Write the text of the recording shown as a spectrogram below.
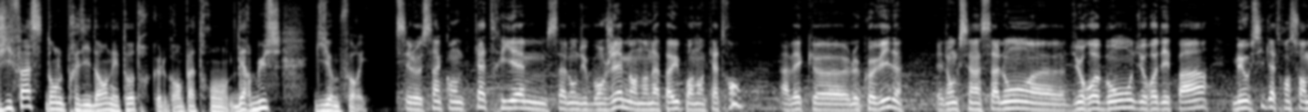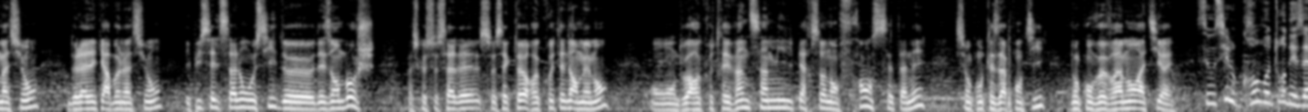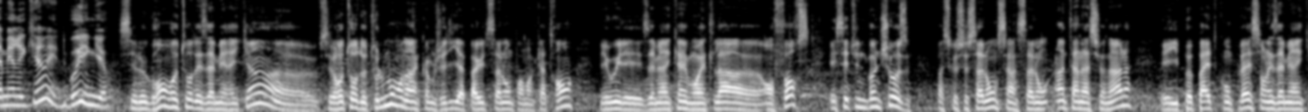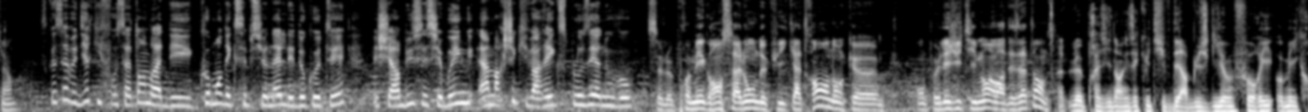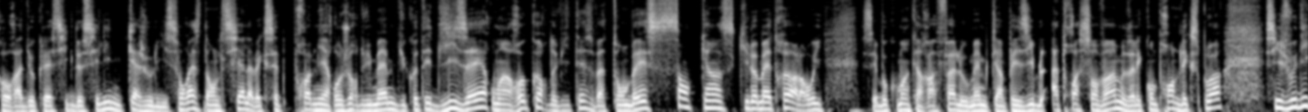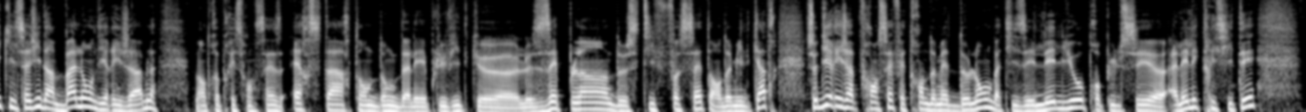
Dont le président n'est autre que le grand patron d'Airbus, Guillaume Faury. C'est le 54e salon du Bourget, mais on n'en a pas eu pendant 4 ans avec euh, le Covid. Et donc c'est un salon euh, du rebond, du redépart, mais aussi de la transformation, de la décarbonation. Et puis c'est le salon aussi de, des embauches, parce que ce, ce secteur recrute énormément. On doit recruter 25 000 personnes en France cette année, si on compte les apprentis. Donc on veut vraiment attirer. C'est aussi le grand retour des Américains et de Boeing. C'est le grand retour des Américains. Euh, c'est le retour de tout le monde. Hein. Comme je dis, il n'y a pas eu de salon pendant 4 ans. Mais oui, les Américains vont être là euh, en force. Et c'est une bonne chose. Parce que ce salon, c'est un salon international. Et il ne peut pas être complet sans les Américains. Est-ce que ça veut dire qu'il faut s'attendre à des commandes exceptionnelles des deux côtés, et chez Airbus et chez Boeing, un marché qui va réexploser à nouveau C'est le premier grand salon depuis 4 ans, donc euh, on peut légitimement avoir des attentes. Le président exécutif d'Airbus, Guillaume Faury, au micro radio classique de Céline Cajoulis. On reste dans le ciel avec cette première aujourd'hui même du côté de l'Isère, où un record de vitesse va tomber 115 km heure. Alors oui, c'est beaucoup moins qu'un Rafale ou même qu'un paisible A320, mais vous allez comprendre l'exploit si je vous dis qu'il s'agit d'un ballon dirigeable. L'entreprise française Airstar tente donc d'aller plus vite que le Zeppelin de Steve Fossett en 2004. Ce dirigeable français fait 32 mètres de long, baptisé l'Helio, propulsé euh, à l'électricité,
